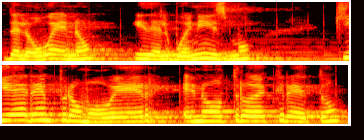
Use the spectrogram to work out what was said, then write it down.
de lo bueno y del buenismo quieren promover en otro decreto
